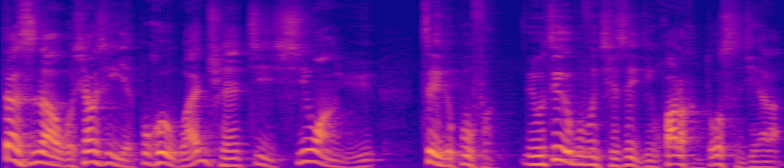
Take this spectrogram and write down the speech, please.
但是呢，我相信也不会完全寄希望于。这个部分，因为这个部分其实已经花了很多时间了。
